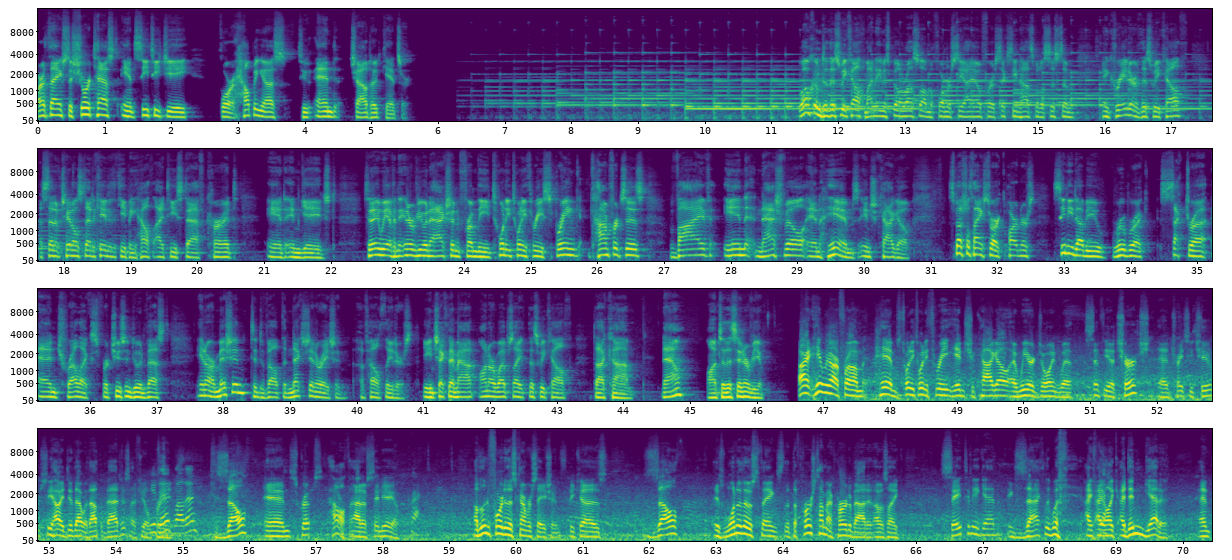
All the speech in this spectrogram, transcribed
Our thanks to SureTest and CTG for helping us to end childhood cancer. Welcome to This Week Health. My name is Bill Russell. I'm a former CIO for a 16 hospital system and creator of This Week Health, a set of channels dedicated to keeping health IT staff current and engaged. Today, we have an interview in action from the 2023 spring conferences, Vive in Nashville and HIMSS in Chicago. Special thanks to our partners, CDW, Rubrik, Sectra, and Trellix, for choosing to invest in our mission to develop the next generation of health leaders. You can check them out on our website, thisweekhealth.com. Now, on to this interview. All right, here we are from HIMSS 2023 in Chicago, and we are joined with Cynthia Church and Tracy Chu. See how I did that without the badges? I feel you pretty. did, well done. Xealth and Scripps Health out of San Diego. Correct. I'm looking forward to this conversation because Xealth is one of those things that the first time I've heard about it, I was like, say it to me again, exactly what I, I like. I didn't get it, and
